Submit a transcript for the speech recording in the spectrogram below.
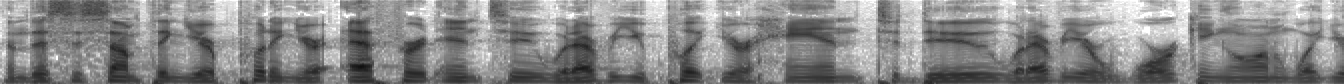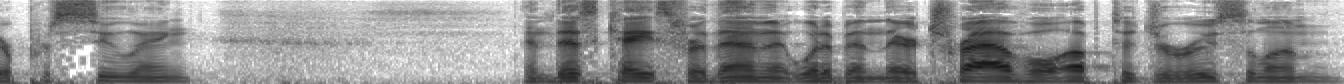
and this is something you're putting your effort into, whatever you put your hand to do, whatever you're working on, what you're pursuing. In this case, for them, it would have been their travel up to Jerusalem.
